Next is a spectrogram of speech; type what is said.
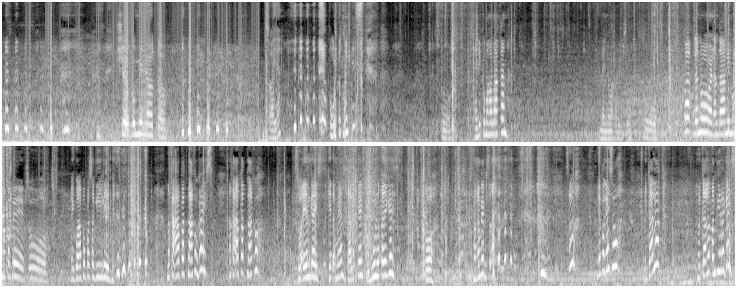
Shogo Minoto. so, ayan. Pulot na guys. Oo. Ay, hindi ko mahawakan. Tignan nyo mga kabebs. Oh. Oo. Pak, ganun. Ang dami mga kabebs. Oh. May gwapo pa sa gilid. Nakaapat na ako guys. Nakaapat na ako. So, ayan guys. Kita mo yan. Kalat guys. Mamulot tayo guys. Oh. Mga kabebs. so, yan pa guys. Oh. Nagkalat. Nagkalat ang pira guys.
